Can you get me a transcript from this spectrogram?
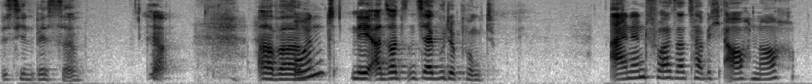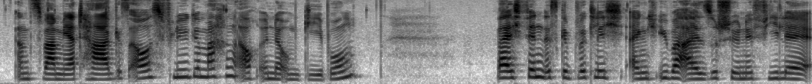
bisschen besser. Ja. Aber. Und? Nee, ansonsten sehr guter Punkt. Einen Vorsatz habe ich auch noch. Und zwar mehr Tagesausflüge machen, auch in der Umgebung. Weil ich finde, es gibt wirklich eigentlich überall so schöne viele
